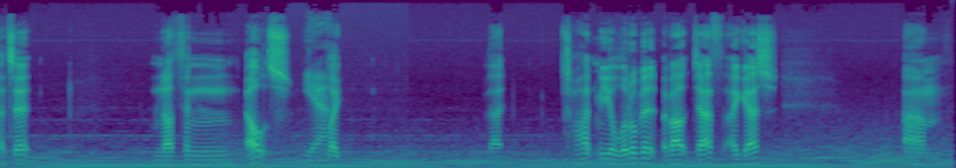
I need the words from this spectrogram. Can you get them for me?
that's it. Nothing else. Yeah. Like that taught me a little bit about death, I guess. Um.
